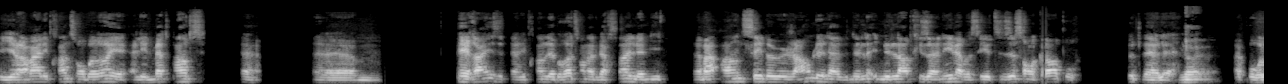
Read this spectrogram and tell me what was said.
Il est vraiment allé prendre son bras et aller le mettre entre euh, euh, Perez est allé prendre le bras de son adversaire, il l'a mis vraiment entre ses deux jambes, il l'a emprisonné, il a essayé d'utiliser son corps pour, pour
